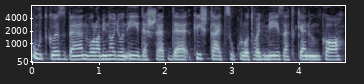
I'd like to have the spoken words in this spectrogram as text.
útközben valami nagyon édeset, de kristálycukrot vagy mézet kenünk a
